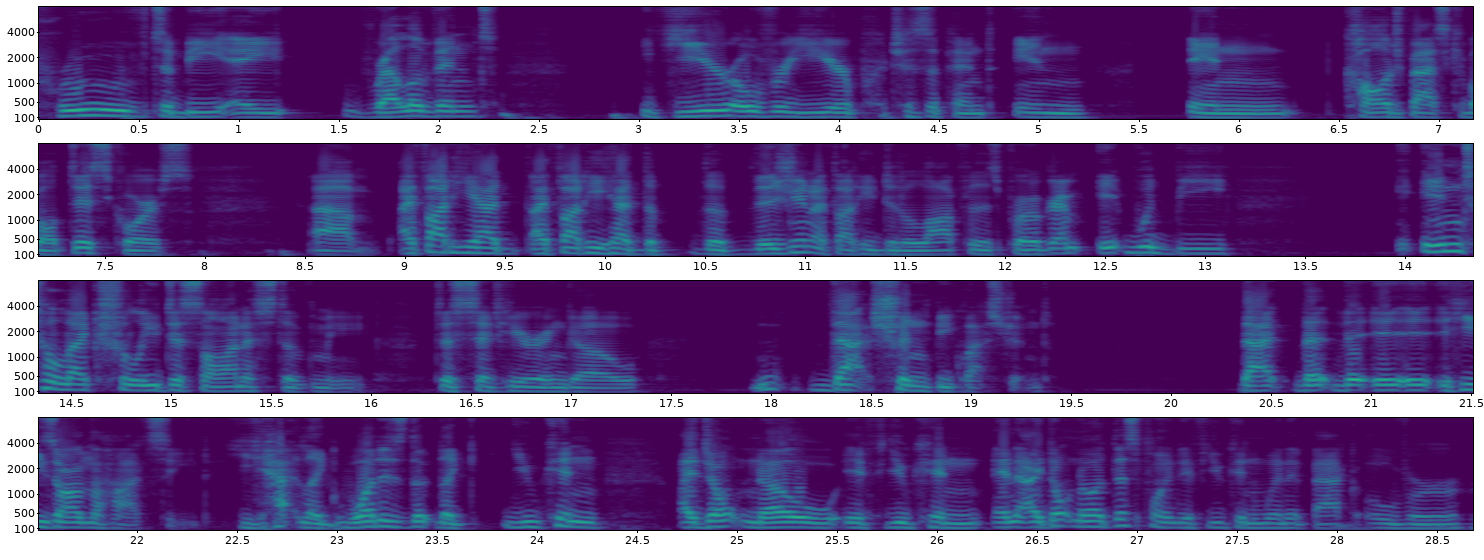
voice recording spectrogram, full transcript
prove to be a relevant year over year participant in in college basketball discourse. Um, I thought he had I thought he had the the vision. I thought he did a lot for this program. It would be intellectually dishonest of me to sit here and go, that shouldn't be questioned. That that, that it, it, he's on the hot seat. He had like what is the like you can. I don't know if you can, and I don't know at this point if you can win it back over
